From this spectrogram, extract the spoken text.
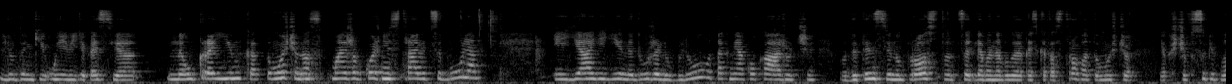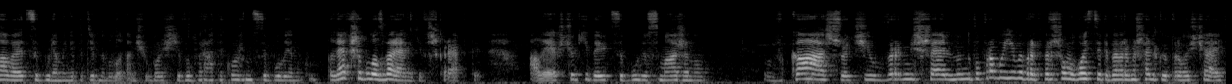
людоньки, уявіть, якась я не українка, тому що у нас майже в кожній страві цибуля. І я її не дуже люблю, так м'яко кажучи. В дитинстві ну просто це для мене була якась катастрофа, тому що якщо в супі плаває цибуля, мені потрібно було там ще в борщі вибирати кожну цибулинку. Легше було з вареників шкрепти. Але якщо кидають цибулю смажену в кашу чи в вермішель, ну, ну попробуй її вибрати. Прийшов гості, тебе вермішелькою пригощають.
